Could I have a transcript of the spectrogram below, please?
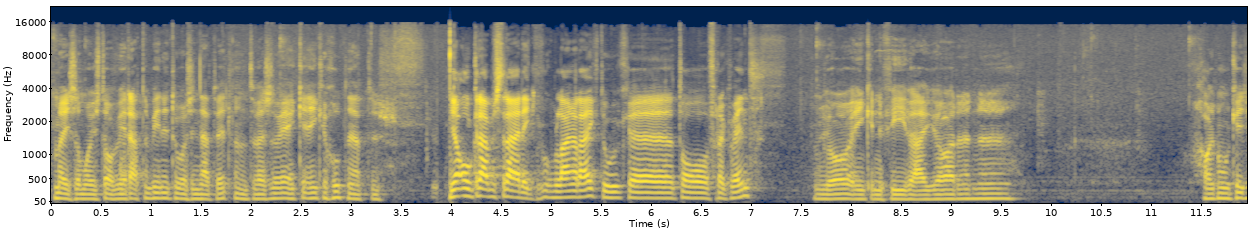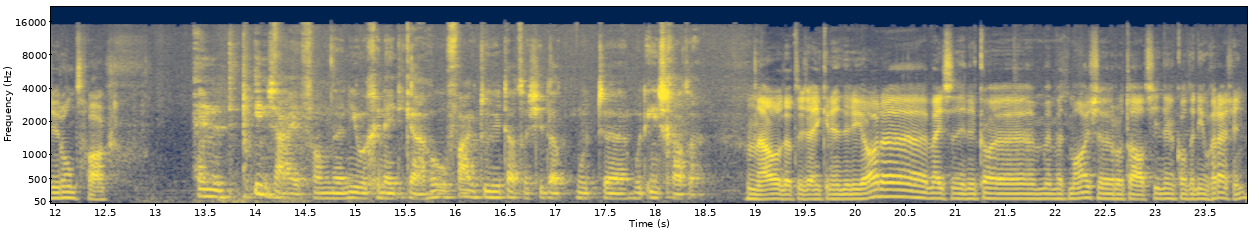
meestal moet je toch weer rat naar binnen toe als het net werd. Want het was keer, één keer goed net. Dus. Ja, onkruidbestrijding, ook belangrijk. Doe ik uh, toch wel frequent. Ja, één keer in de vier, vijf jaar en uh, ga ik nog een keertje rond vaak. En het inzaaien van nieuwe genetica, hoe vaak doe je dat als je dat moet, uh, moet inschatten? Nou, dat is één keer in de drie jaar. meestal in de, met, met maïsrotatie, dan komt er nieuw gras in.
